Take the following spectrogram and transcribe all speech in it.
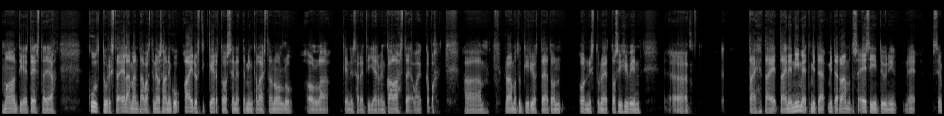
maantieteestä ja kulttuurista elämäntavasta. Ne osaa niin kuin aidosti kertoa sen, että minkälaista on ollut olla Genesaretin järven kalastaja vaikkapa. Raamatun kirjoittajat on onnistuneet tosi hyvin tai, tai, tai ne nimet, mitä, mitä raamatussa esiintyy, niin ne, se,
